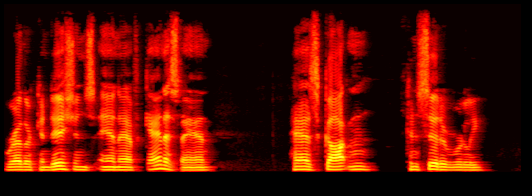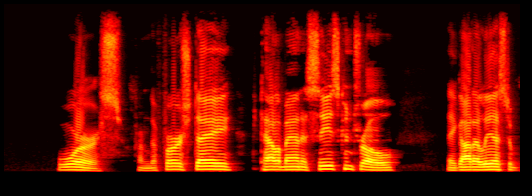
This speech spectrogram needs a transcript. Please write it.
Rather, conditions in Afghanistan has gotten considerably worse. From the first day the Taliban has seized control, they got a list of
